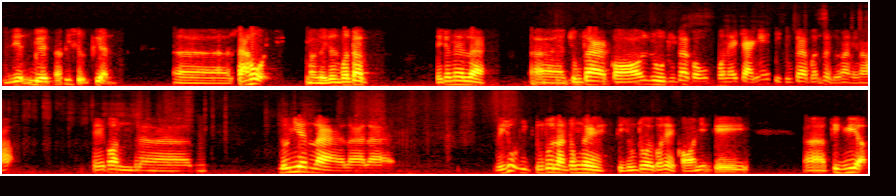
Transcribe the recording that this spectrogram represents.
diễn biến các cái sự kiện uh, xã hội mà người dân quan tâm. Thế cho nên là uh, chúng ta có dù chúng ta có có né tránh ấy, thì chúng ta vẫn phải đối mặt với nó. Thế còn uh, đương nhiên là là là ví dụ như chúng tôi làm trong nghề thì chúng tôi có thể có những cái uh, kinh nghiệm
